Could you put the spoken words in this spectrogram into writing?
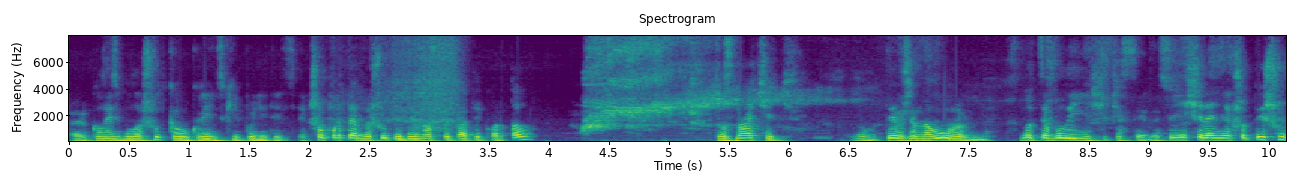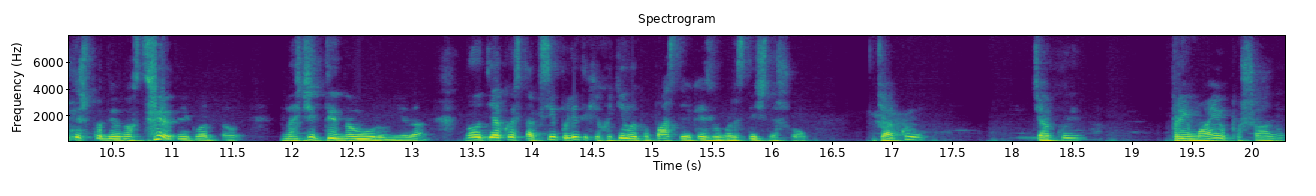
е, колись була шутка в українській політиці. Якщо про тебе шутить 95-й квартал, то значить, ну, ти вже на уровні. Ну, це були інші часи. На сьогоднішній день, якщо ти шутиш про 95-й квартал, значить ти на уровні. Да? Ну, от якось так. Всі політики хотіли попасти в якесь гумористичне шоу. Дякую. Дякую. Приймаю пошану.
